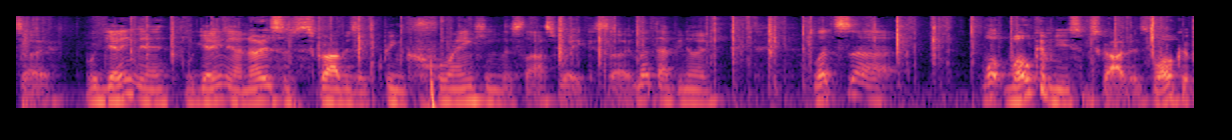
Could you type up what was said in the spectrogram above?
So we're getting there. We're getting there. I noticed subscribers have been cranking this last week. So let that be known. Let's, uh, welcome new subscribers. Welcome.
